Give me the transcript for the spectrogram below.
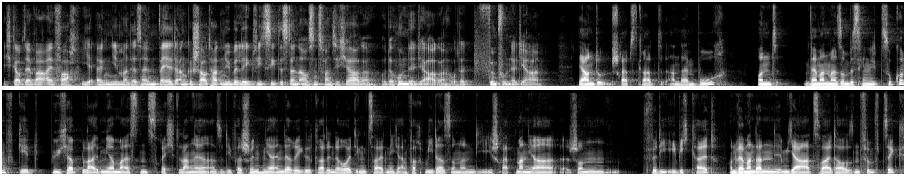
Ich glaube, der war einfach wie irgendjemand, der seine Welt angeschaut hat und überlegt, wie sieht es dann aus in 20 Jahren oder 100 Jahre oder 500 Jahren. Ja, und du schreibst gerade an deinem Buch. Und wenn man mal so ein bisschen in die Zukunft geht, Bücher bleiben ja meistens recht lange, also die verschwinden ja in der Regel, gerade in der heutigen Zeit nicht einfach wieder, sondern die schreibt man ja äh, schon für die Ewigkeit. Und wenn man dann im Jahr 2050,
